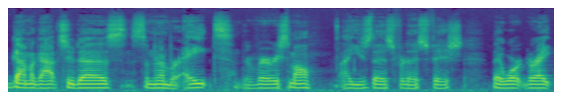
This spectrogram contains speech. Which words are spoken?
Gamakatsu does some number eights. They're very small. I use those for those fish. They work great.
